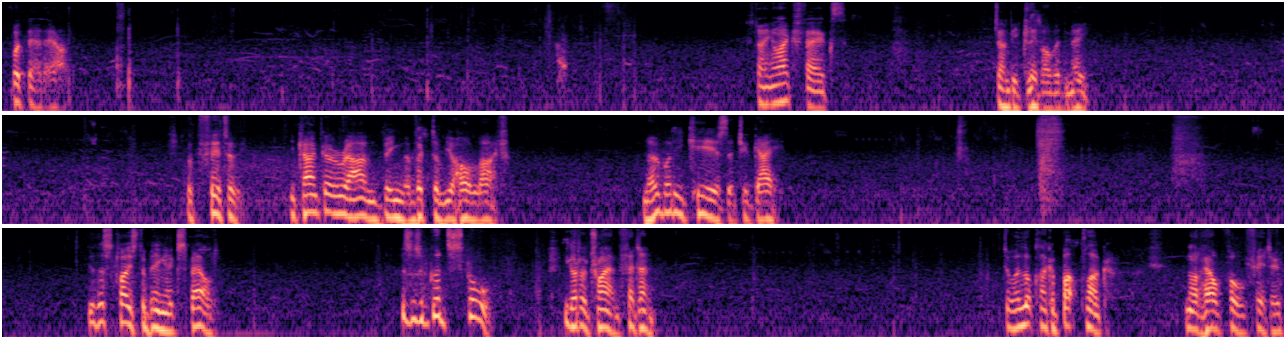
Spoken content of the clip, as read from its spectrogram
Put that out. Don't you like fags? Don't be clever with me. Look, Fetu, you can't go around being the victim your whole life. Nobody cares that you're gay. You're this close to being expelled. This is a good school. You got to try and fit in. Do I look like a butt plug? Not helpful, Fetu.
